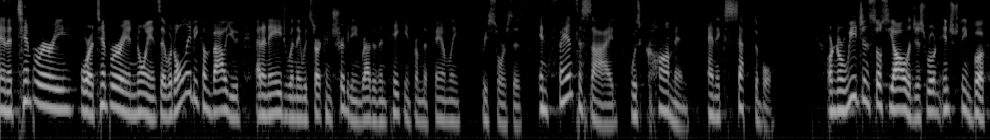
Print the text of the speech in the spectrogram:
and a temporary or a temporary annoyance that would only become valued at an age when they would start contributing rather than taking from the family resources. Infanticide was common and acceptable. A Norwegian sociologist wrote an interesting book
